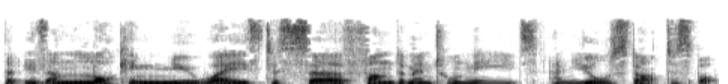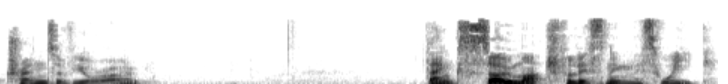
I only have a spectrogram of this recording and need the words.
that is unlocking new ways to serve fundamental needs and you'll start to spot trends of your own. Thanks so much for listening this week.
